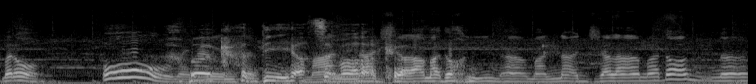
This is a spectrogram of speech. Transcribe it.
Ma no! Oh, niente. dio, Mannaggia la madonna, mannaggia la madonna.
